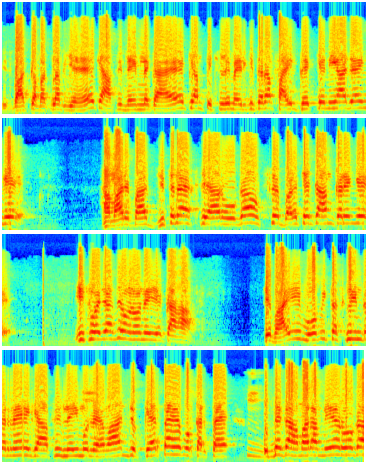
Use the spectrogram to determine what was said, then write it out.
इस बात का मतलब यह है कि आसिफ नईम ने कहा है कि हम पिछले मेयर की तरह फ़ाइल फेंक के नहीं आ जाएँगे। हमारे पास जितना इख्तियार होगा उससे बढ़ के काम करेंगे। इस वजह से उन्होंने ये कहा। कि भाई वो भी तस्लीम कर रहे हैं कि हाफिज नईम रहमान जो कहता है वो करता है। हम्म। उसने कहा हमारा मेयर होगा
